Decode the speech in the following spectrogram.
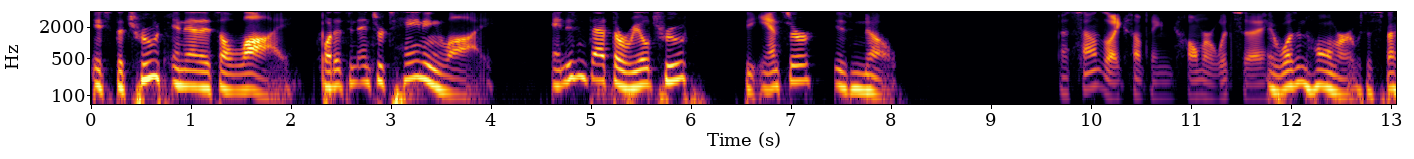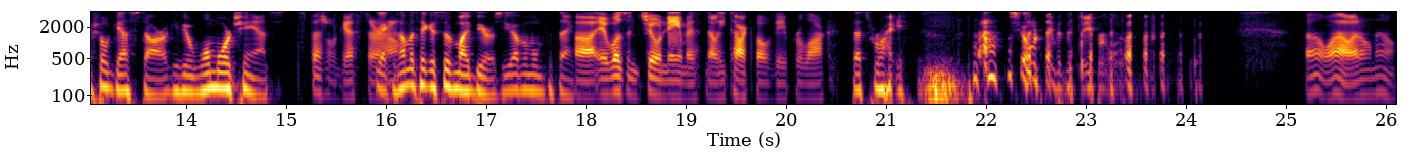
It's the truth in that it's a lie, but it's an entertaining lie. And isn't that the real truth? The answer is no. That sounds like something Homer would say. It wasn't Homer. It was a special guest star. I'll give you one more chance. Special guest star. Yeah, because? I'm gonna take a sip of my beer, so you have a moment to think. Uh, it wasn't Joe Namath. No, he talked about Vapor Lock. That's right. Show name at the paper. lock. Oh wow, I don't know.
